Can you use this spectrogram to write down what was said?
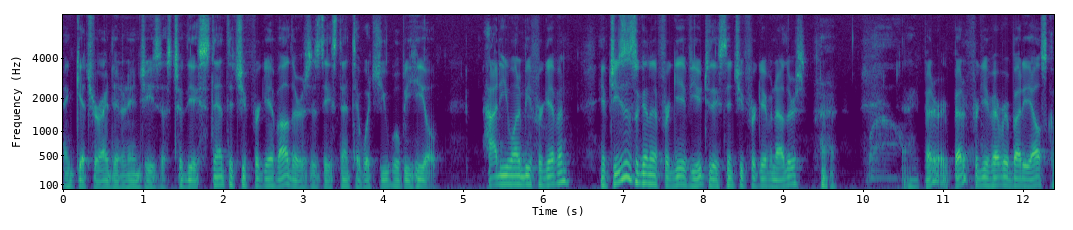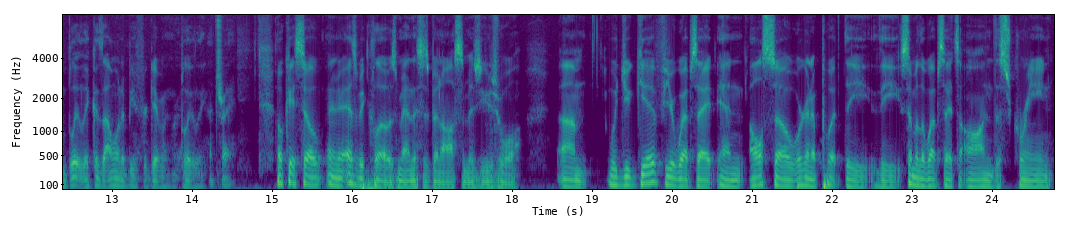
and get your identity in Jesus. To the extent that you forgive others is the extent to which you will be healed. How do you want to be forgiven? If Jesus is going to forgive you to the extent you've forgiven others, wow. better better forgive everybody else completely because I want to be forgiven completely. That's right. Okay, so as we close, man, this has been awesome as usual. Um, would you give your website and also we're going to put the the some of the websites on the screen.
